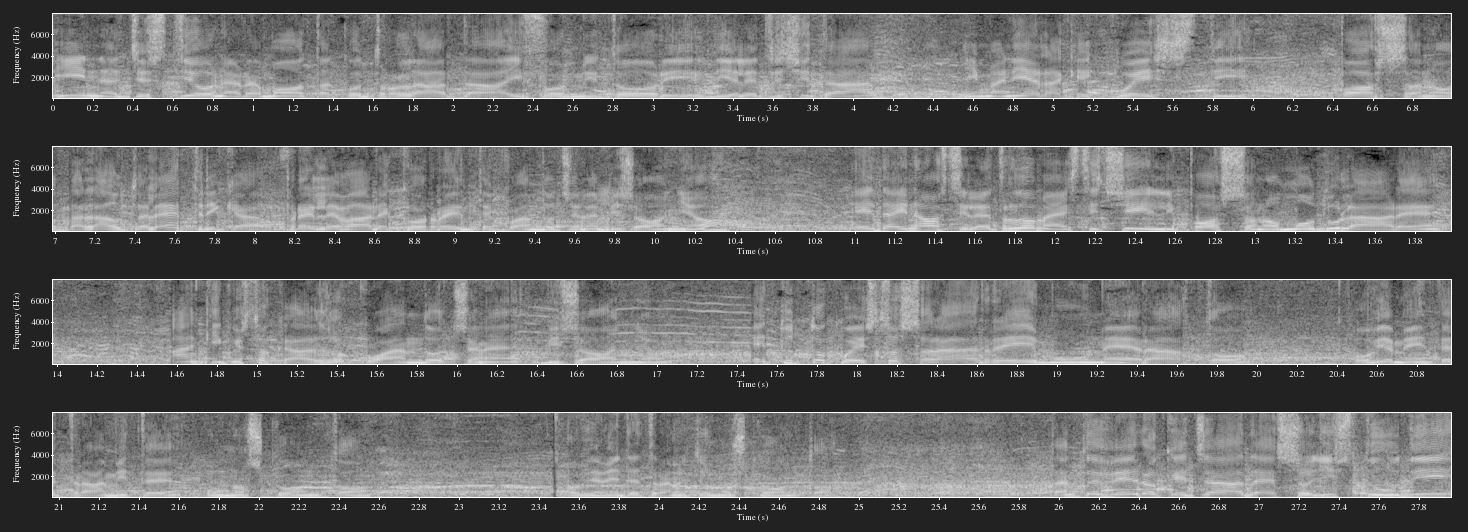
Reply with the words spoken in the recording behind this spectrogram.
in gestione remota controllata ai fornitori di elettricità in maniera che questi possano dall'auto elettrica prelevare corrente quando ce n'è bisogno e dai nostri elettrodomestici li possono modulare anche in questo caso quando ce n'è bisogno. E tutto questo sarà remunerato ovviamente tramite uno sconto. Ovviamente tramite uno sconto. Tanto è vero che già adesso gli studi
